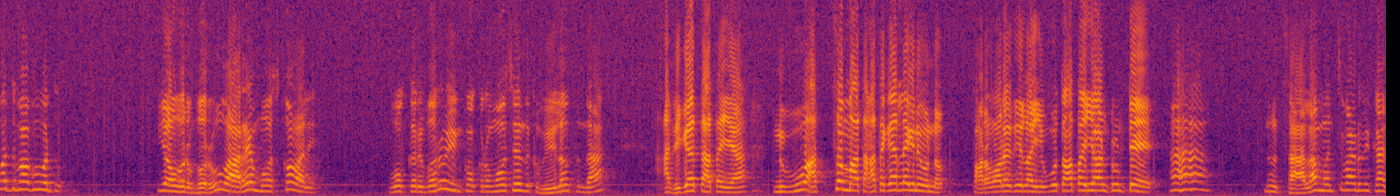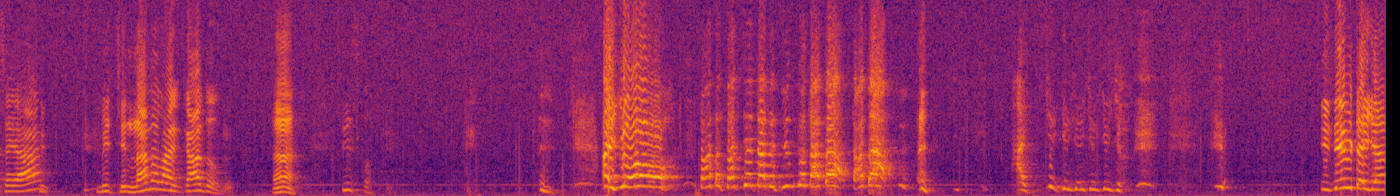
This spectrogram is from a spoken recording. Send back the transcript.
వద్దు బాబు వద్దు. ఎవరు బరువు వారే మోసుకోవాలి. ఒకరి బరువు ఇంకొకరు మోసేందుకు వీలవుతుందా? అదిగా తాతయ్య నువ్వు అచ్చం మా తాతగారిలాగానే ఉన్నావు. పర్వాలేదు ఇలా ఇవ్వు తాతయ్య అంటుంటే. నువ్వు చాలా మంచివాడివి కాసయ్య మీ చిన్నాన్నలాగా కాదు. తీసుకో. అయ్యో! తాత చచ్చే తాత తీసుకో తాత తాత. అయ్యయ్యయ్యయ్యయ్య. ఇదేమిటయ్యా?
